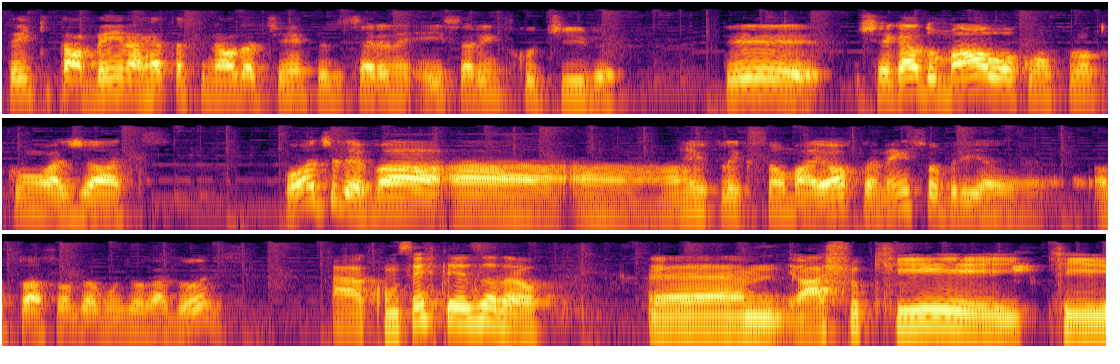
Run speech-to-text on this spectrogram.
tem que estar tá bem na reta final da Champions, isso era, isso era indiscutível. Ter chegado mal ao confronto com o Ajax pode levar a, a, a reflexão maior também sobre a, a atuação de alguns jogadores? Ah, com certeza, Léo. Eu acho que, que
